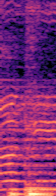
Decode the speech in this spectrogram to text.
I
